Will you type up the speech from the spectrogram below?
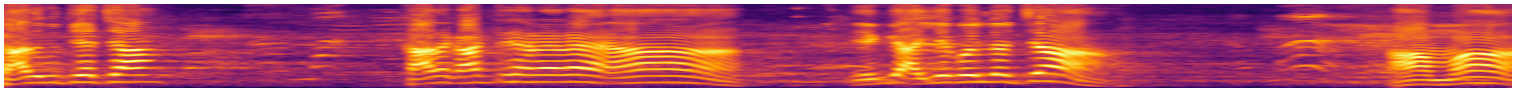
காது குத்தியாச்சா? காதை காட்டுற ஆ. எங்கே ஐயா கோயிலில் வச்சா? ஆமாம்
